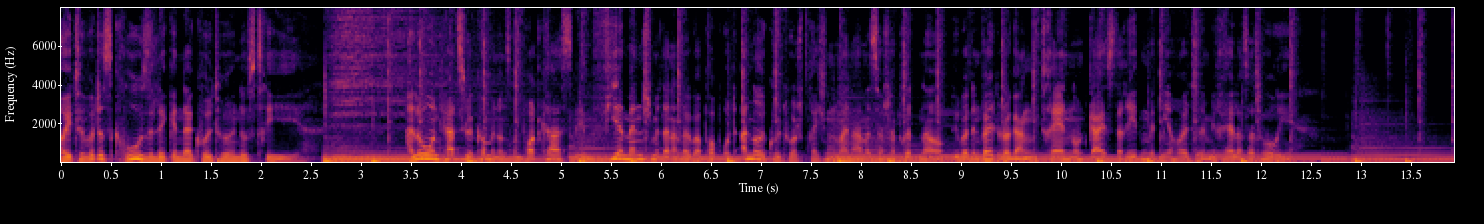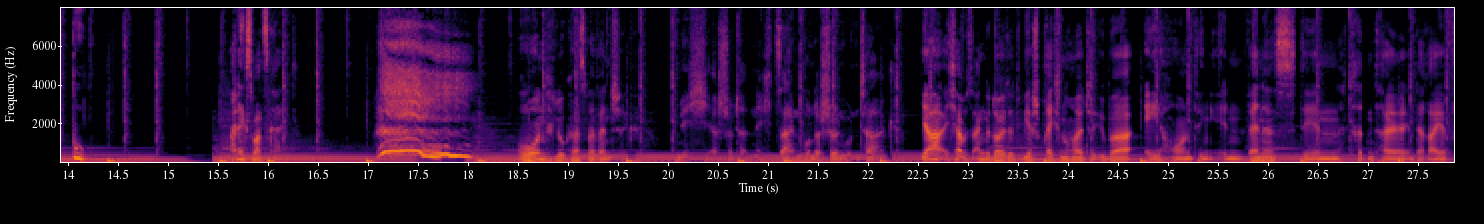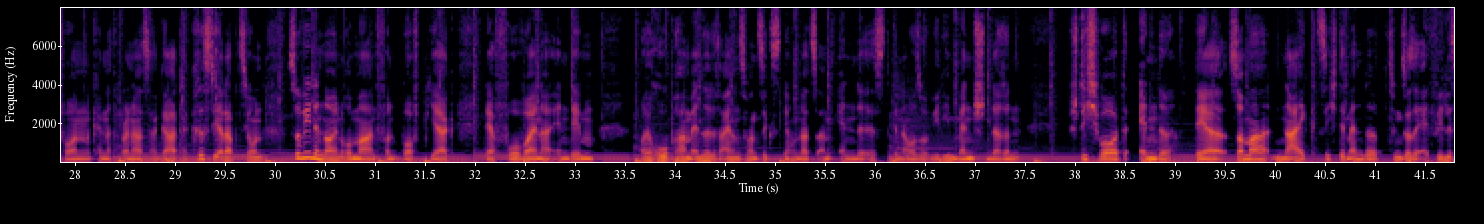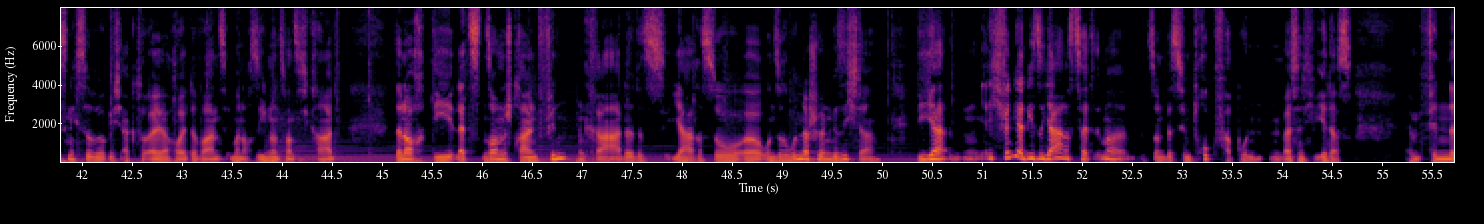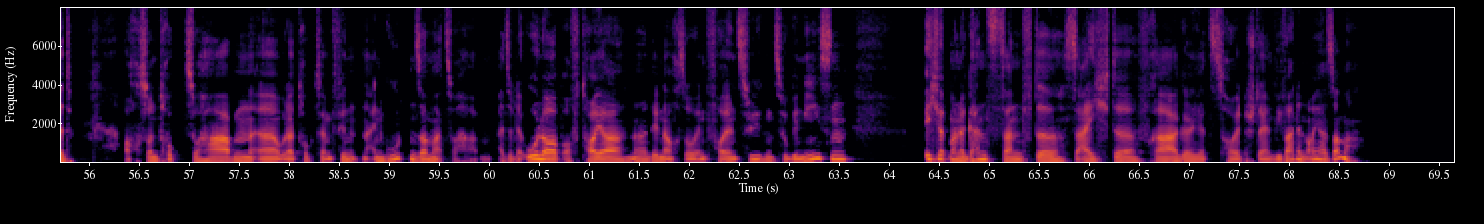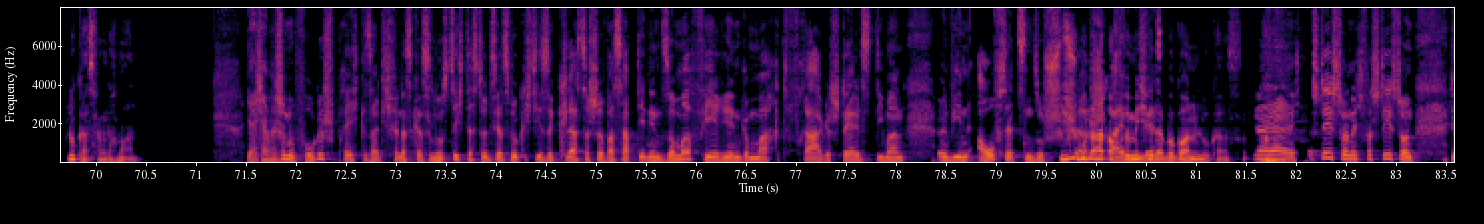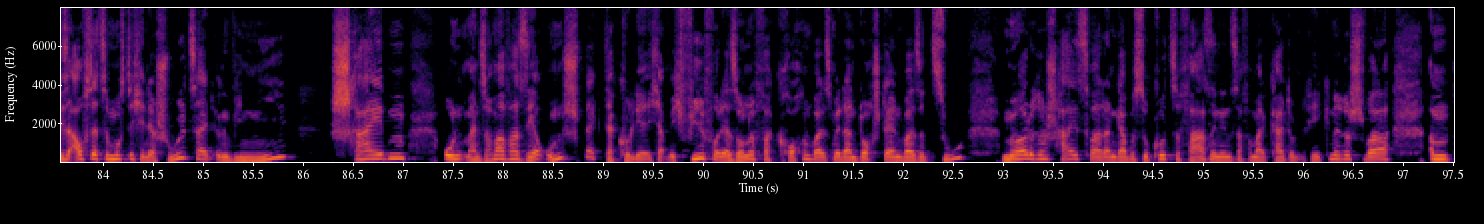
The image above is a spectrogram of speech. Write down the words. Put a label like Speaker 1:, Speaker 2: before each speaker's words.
Speaker 1: Heute wird es gruselig in der Kulturindustrie. Hallo und herzlich willkommen in unserem Podcast, in dem vier Menschen miteinander über Pop und andere Kultur sprechen. Mein Name ist Sascha Brittner. Über den Weltuntergang, Tränen und Geister reden mit mir heute Michaela Satori. Buh. Alex Matzkeit. und Lukas Bawenschik.
Speaker 2: Mich erschüttert nichts. Einen wunderschönen guten Tag.
Speaker 1: Ja, ich habe es angedeutet, wir sprechen heute über A Haunting in Venice, den dritten Teil in der Reihe von Kenneth Brenners Agatha Christie-Adaption, sowie den neuen Roman von Boff Bjerg, der Vorweiner, in dem Europa am Ende des 21. Jahrhunderts am Ende ist, genauso wie die Menschen darin. Stichwort Ende. Der Sommer neigt sich dem Ende, beziehungsweise er will es nicht so wirklich. Aktuell, heute waren es immer noch 27 Grad. Dennoch, die letzten Sonnenstrahlen finden gerade des Jahres so äh, unsere wunderschönen Gesichter, die ja, ich finde ja diese Jahreszeit immer so ein bisschen Druck verbunden. Weiß nicht, wie ihr das empfindet. Auch so einen Druck zu haben äh, oder Druck zu empfinden, einen guten Sommer zu haben. Also der Urlaub auf teuer, ne, den auch so in vollen Zügen zu genießen. Ich würde mal eine ganz sanfte, seichte Frage jetzt heute stellen. Wie war denn euer Sommer? Lukas, fang doch mal an.
Speaker 2: Ja, ich habe ja schon im Vorgespräch gesagt, ich finde das ganz lustig, dass du uns jetzt wirklich diese klassische Was habt ihr in den Sommerferien gemacht? Frage stellst, die man irgendwie in Aufsätzen so Schüler
Speaker 1: Die Schule hat auch für mich lässt. wieder begonnen, Lukas.
Speaker 2: Ja, ja, ich verstehe schon, ich verstehe schon. Diese Aufsätze musste ich in der Schulzeit irgendwie nie schreiben und mein Sommer war sehr unspektakulär. Ich habe mich viel vor der Sonne verkrochen, weil es mir dann doch stellenweise zu mörderisch heiß war. Dann gab es so kurze Phasen, in denen es einfach mal kalt und regnerisch war. Ähm,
